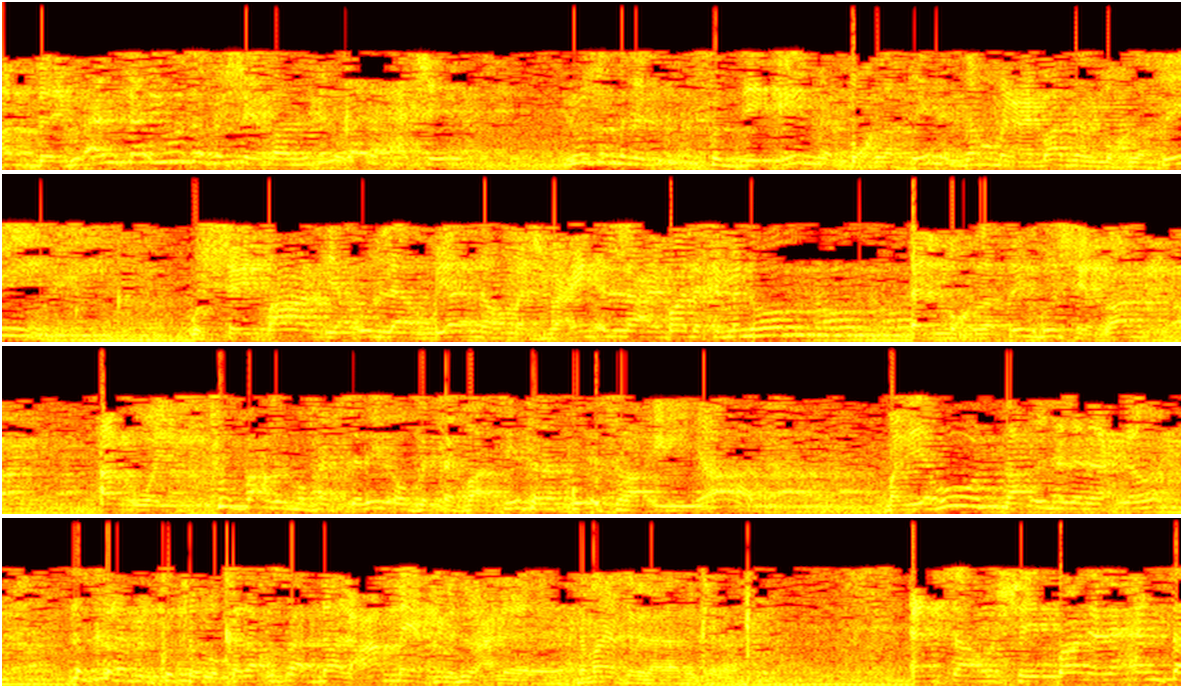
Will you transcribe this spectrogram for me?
ربه. يقول أنسى يوسف الشيطان. من قال الحكي يوسف من الصديقين المخلصين انه من عبادنا المخلصين. والشيطان يقول لاغوينهم أجمعين إلا عبادك منهم المخلصين. يقول الشيطان أغوي. شوف بعض المفسرين أو في التفاسير تنقل إسرائيليات. ما اليهود ناقلينها لنا إحنا نذكرها في الكتب وكذا. خصوصا أبناء العامة يعتمدون عليه إحنا ما نعتمد على هذا الكلام. انساه الشيطان. يعني انسى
